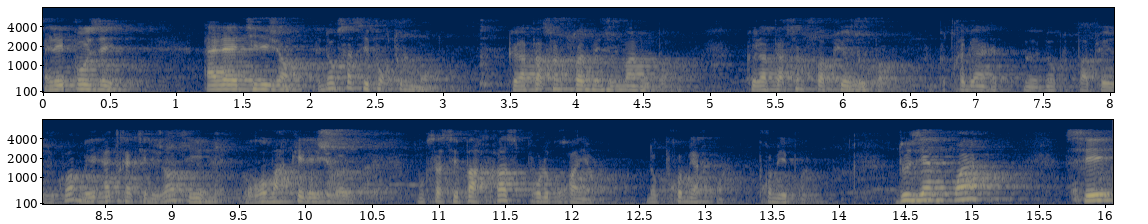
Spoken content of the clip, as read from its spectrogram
elle est posée, elle est intelligente. Et donc ça c'est pour tout le monde. Que la personne soit musulmane ou pas, que la personne soit pieuse ou pas. peut très bien être euh, pas pieuse ou quoi, mais être intelligent, c'est remarquer les choses. Donc ça, c'est pas grâce pour le croyant. Donc premier point. Premier point. Deuxième point, c'est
